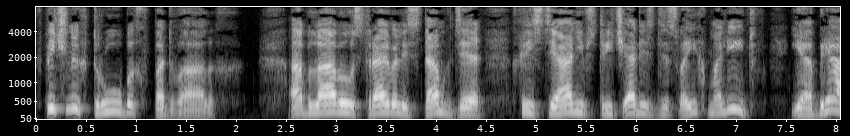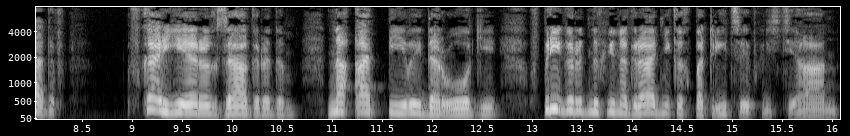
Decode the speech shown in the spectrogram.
в печных трубах, в подвалах. Облавы устраивались там, где христиане встречались для своих молитв и обрядов, в карьерах за городом, на Аппиевой дороге, в пригородных виноградниках патрициев-христиан.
